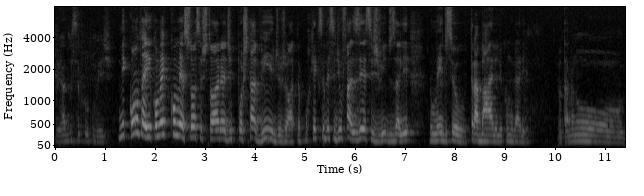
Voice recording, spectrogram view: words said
Obrigado você pelo convite. Me conta aí, como é que começou essa história de postar vídeo, Jota? Por que, que você decidiu fazer esses vídeos ali no meio do seu trabalho ali como Gari? Eu tava no,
